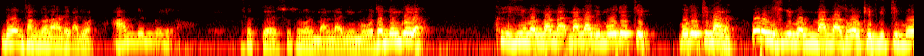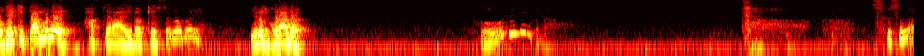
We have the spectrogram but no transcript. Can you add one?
논상 논안을 해가지고 안 된 거예요. 저때 스승을 만나지 못한 거야. 큰 스님을 만나, 만나지 못했지, 못했지만, 옳은 스님을 만나서 옳게 믿지 못했기 때문에 학자가 이렇게 썩어버려. 이렇게 골아버려. 어디 믿는가? 스승은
